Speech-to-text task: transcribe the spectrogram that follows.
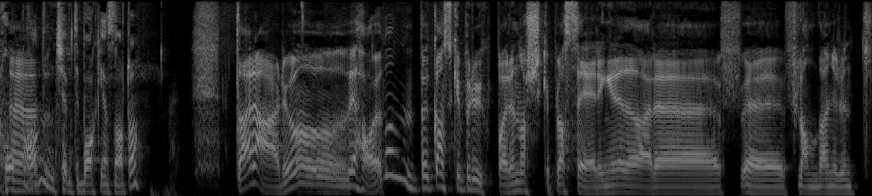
Håper han uh, kommer tilbake igjen snart. da. Der er det jo Vi har jo noen ganske brukbare norske plasseringer i det der eh, eh, Flandern rundt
